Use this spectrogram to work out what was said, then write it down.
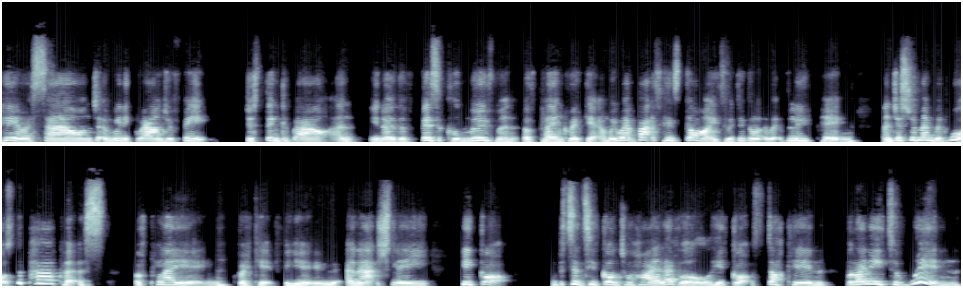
hear a sound and really ground your feet just think about and you know the physical movement of playing cricket and we went back to his guide so we did a little bit of looping and just remembered what's the purpose of playing cricket for you and actually he got since he'd gone to a higher level he'd got stuck in but i need to win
